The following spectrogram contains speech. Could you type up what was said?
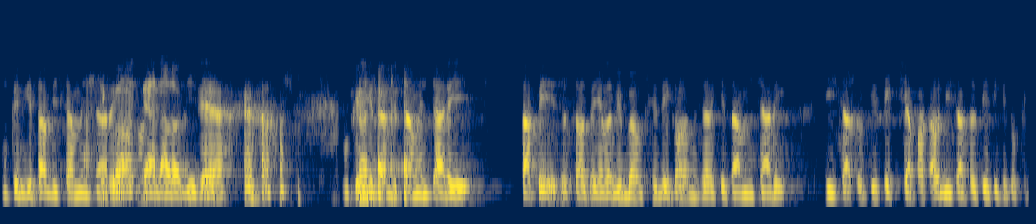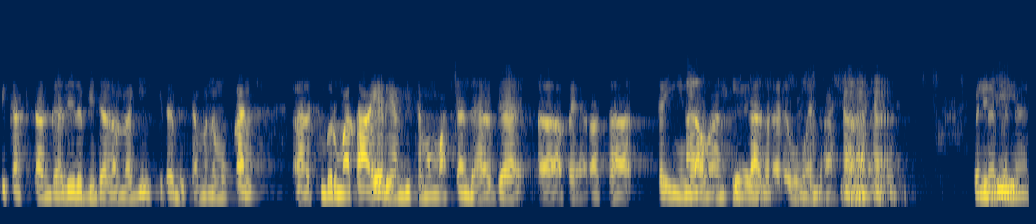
mungkin kita bisa Asik mencari nih analoginya. Iya. Mungkin kita bisa mencari tapi sesuatu yang lebih bagus jadi kalau misalnya kita mencari di satu titik siapa tahu di satu titik itu ketika kita gali lebih dalam lagi kita bisa menemukan uh, sumber mata air yang bisa memuaskan dahaga uh, apa ya rasa keingintahuan Ah, kita iya. terhadap hubungan internasional. ah, ah. Benar-benar.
